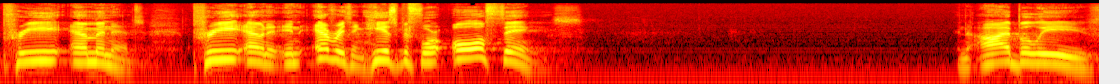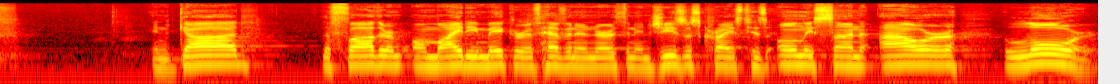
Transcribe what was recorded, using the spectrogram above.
preeminent. Preeminent in everything. He is before all things. And I believe in God, the Father Almighty, maker of heaven and earth, and in Jesus Christ, his only Son, our Lord.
